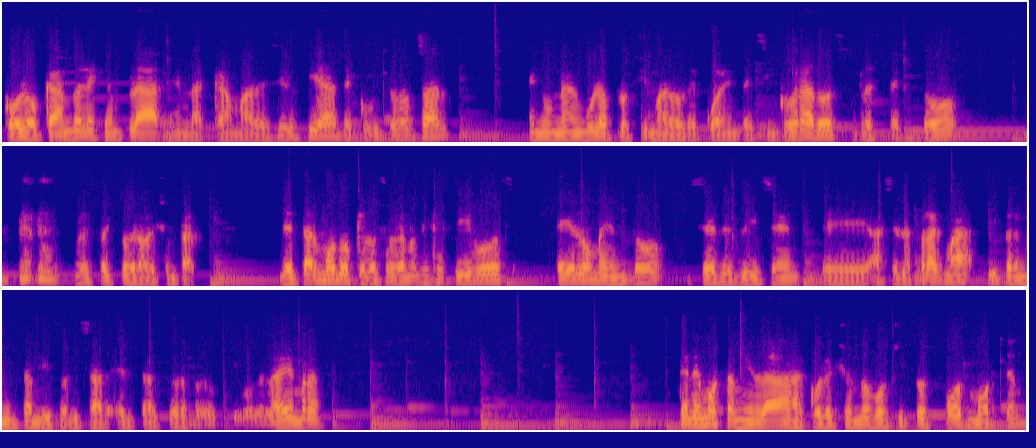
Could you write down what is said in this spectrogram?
colocando el ejemplar en la cama de cirugía de cúbito dorsal en un ángulo aproximado de 45 grados respecto respecto de la horizontal, de tal modo que los órganos digestivos, el aumento, se deslicen eh, hacia la fragma y permitan visualizar el tracto reproductivo de la hembra. Tenemos también la colección de ovocitos post-mortem.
